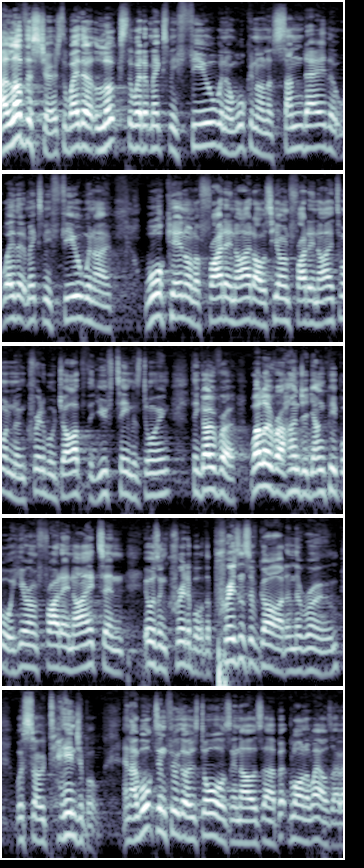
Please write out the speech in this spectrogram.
I love this church, the way that it looks, the way that it makes me feel when I'm walking on a Sunday, the way that it makes me feel when I walk in on a Friday night. I was here on Friday night. What an incredible job the youth team is doing. I think over well over 100 young people were here on Friday night, and it was incredible. The presence of God in the room was so tangible. And I walked in through those doors, and I was a bit blown away. I was like,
